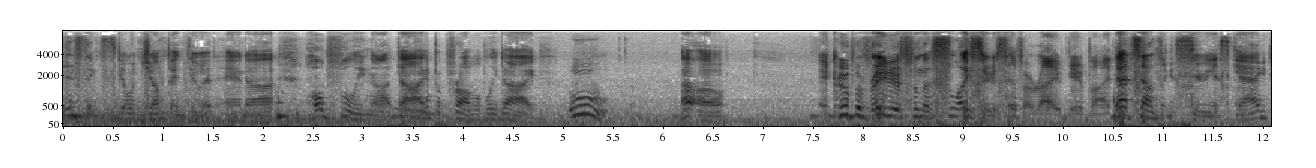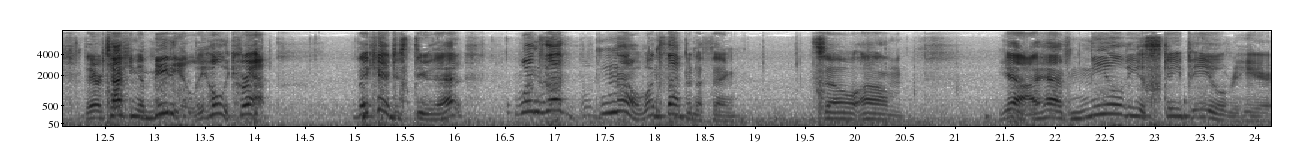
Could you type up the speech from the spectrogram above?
Instinct is go and jump into it, and, uh, hopefully not die, but probably die. Ooh. Uh-oh. A group of raiders from the Slicers have arrived nearby. That sounds like a serious gag. They're attacking immediately. Holy crap. They can't just do that. When's that? No, when's that been a thing? So, um, Yeah, I have Neil the Escapee over here,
